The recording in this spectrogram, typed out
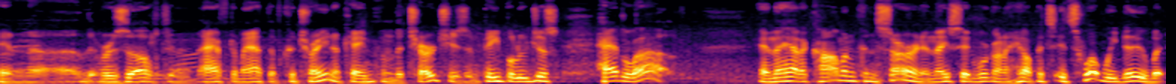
in uh, the result and aftermath of Katrina came from the churches and people who just had love. And they had a common concern and they said we're going to help. It's, it's what we do but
